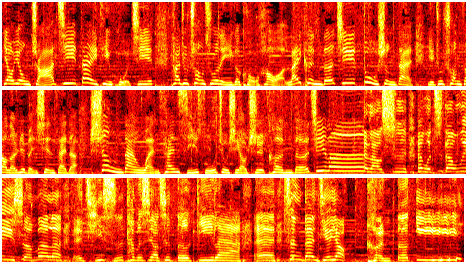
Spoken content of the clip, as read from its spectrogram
要用炸鸡代替火鸡，他就创出了一个口号啊，来肯德基度圣诞，也就创造了日本现在的圣诞晚餐习俗，就是要吃肯德基啦。哎老师，哎，我知道为什么了。呃，其实他们是要吃德基啦。呃，圣诞接要肯德基，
